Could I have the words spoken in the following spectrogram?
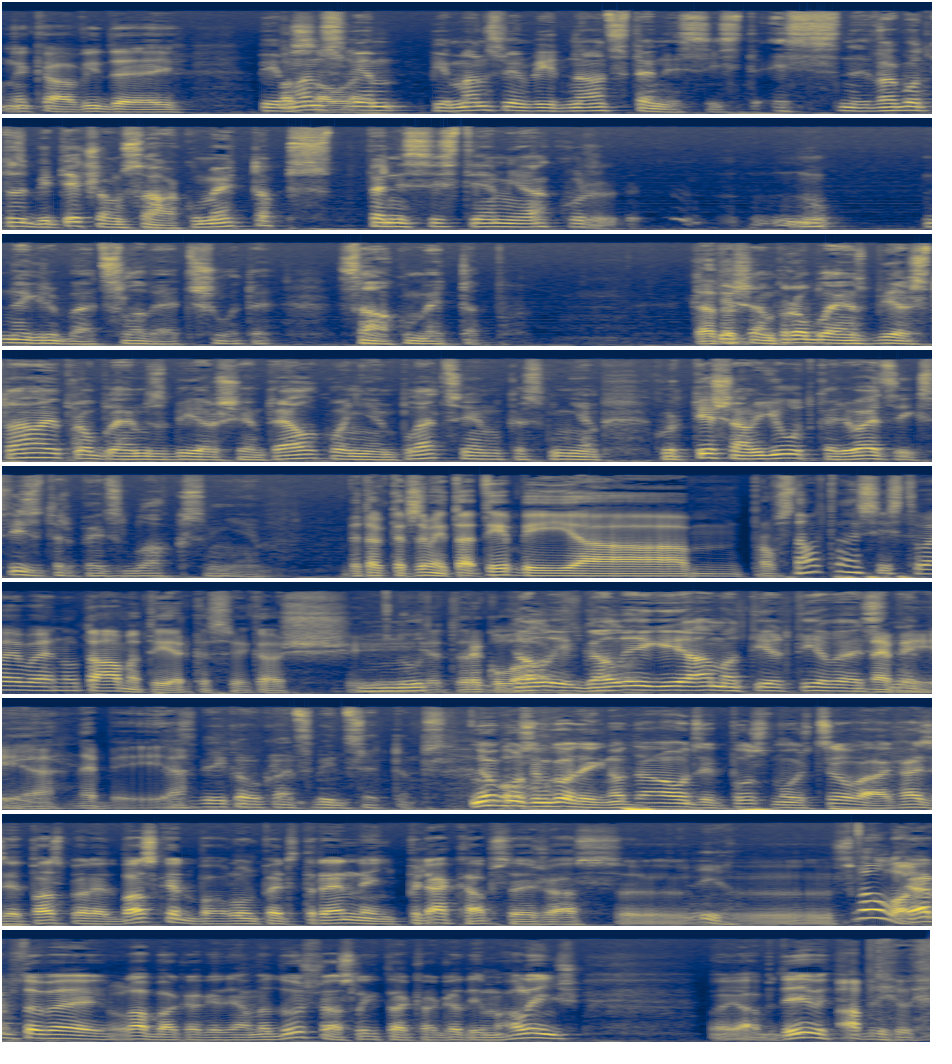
nekā vidēji Pie manis, vien, pie manis vien bija nācis tenisisti. Es, ne, varbūt tas bija tiešām sākuma etaps tenisistiem, jā, kur nu, negribētu slavēt šo sākuma etapu. Tātad... Tiešām problēmas bija ar stāju, problēmas bija ar šiem telkoņiem, pleciem, kas viņiem, kur tiešām jūt, ka ir vajadzīgs fizioterapeits blakus viņiem. Bet, doktor tā, tie bija um, profesionāli tenisisti vai, vai nu, tā amatieri, kas vienkārši nu, iet regulāri? Galīgi, galīgi amatieri tie vairs nebija. nebija. Jā, nebija jā. Tas bija kaut kāds vidus etaps. Nu, būsim godīgi, no daudzi pusmūža cilvēki aiziet paspēlēt basketbolu un pēc treniņa pļaka apsēžās uh, skarbtuvē, labākā gadījumā dušā, sliktākā gadījumā aliņš vai abi divi. Abi divi.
